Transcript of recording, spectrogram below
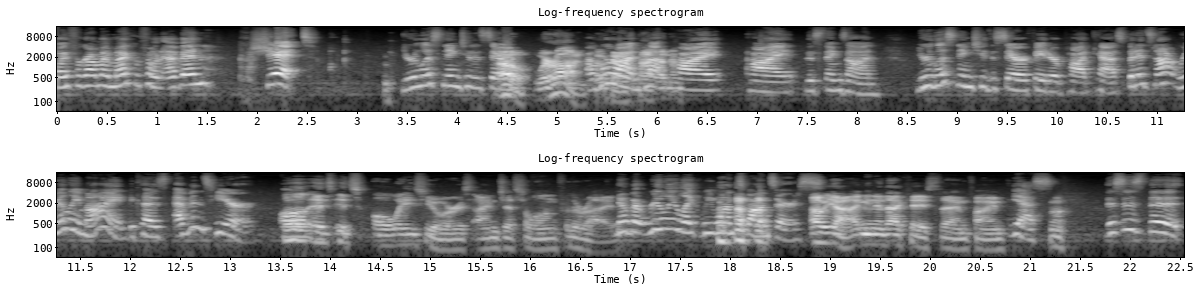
I forgot my microphone, Evan. Shit. You're listening to the Sarah. Oh, we're on. Uh, okay. We're on. Hi, hi, hi. This thing's on. You're listening to the Sarah Fader podcast, but it's not really mine because Evan's here. Well, it's it's always yours. I'm just along for the ride. no, but really, like, we want sponsors. Oh yeah, I mean in that case, then fine. Yes. This is the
